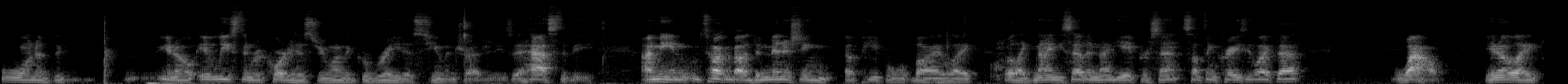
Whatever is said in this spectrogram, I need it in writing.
one of the you know at least in recorded history one of the greatest human tragedies. It has to be. I mean, we're talking about diminishing a people by like what, like 97, 98%, something crazy like that. Wow. You know, like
